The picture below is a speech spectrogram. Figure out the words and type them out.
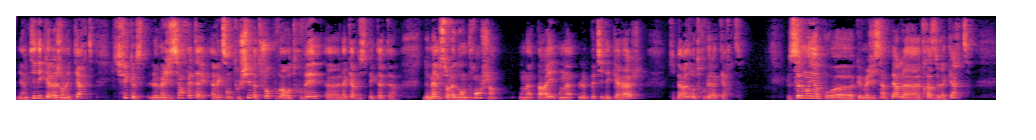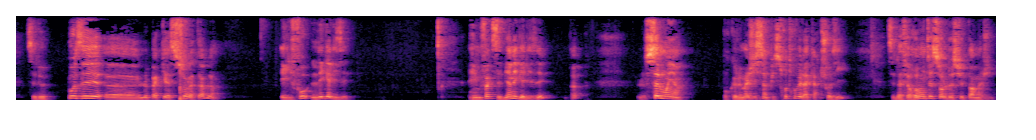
Il y a un petit décalage dans les cartes qui fait que le magicien, en fait, avec son toucher, va toujours pouvoir retrouver euh, la carte du spectateur. De même, sur la grande tranche, hein, on a pareil, on a le petit décalage qui permet de retrouver la carte. Le seul moyen pour euh, que le magicien perde la trace de la carte, c'est de poser euh, le paquet sur la table, et il faut l'égaliser. Et une fois que c'est bien égalisé, le seul moyen pour que le magicien puisse retrouver la carte choisie, c'est de la faire remonter sur le dessus par magie.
